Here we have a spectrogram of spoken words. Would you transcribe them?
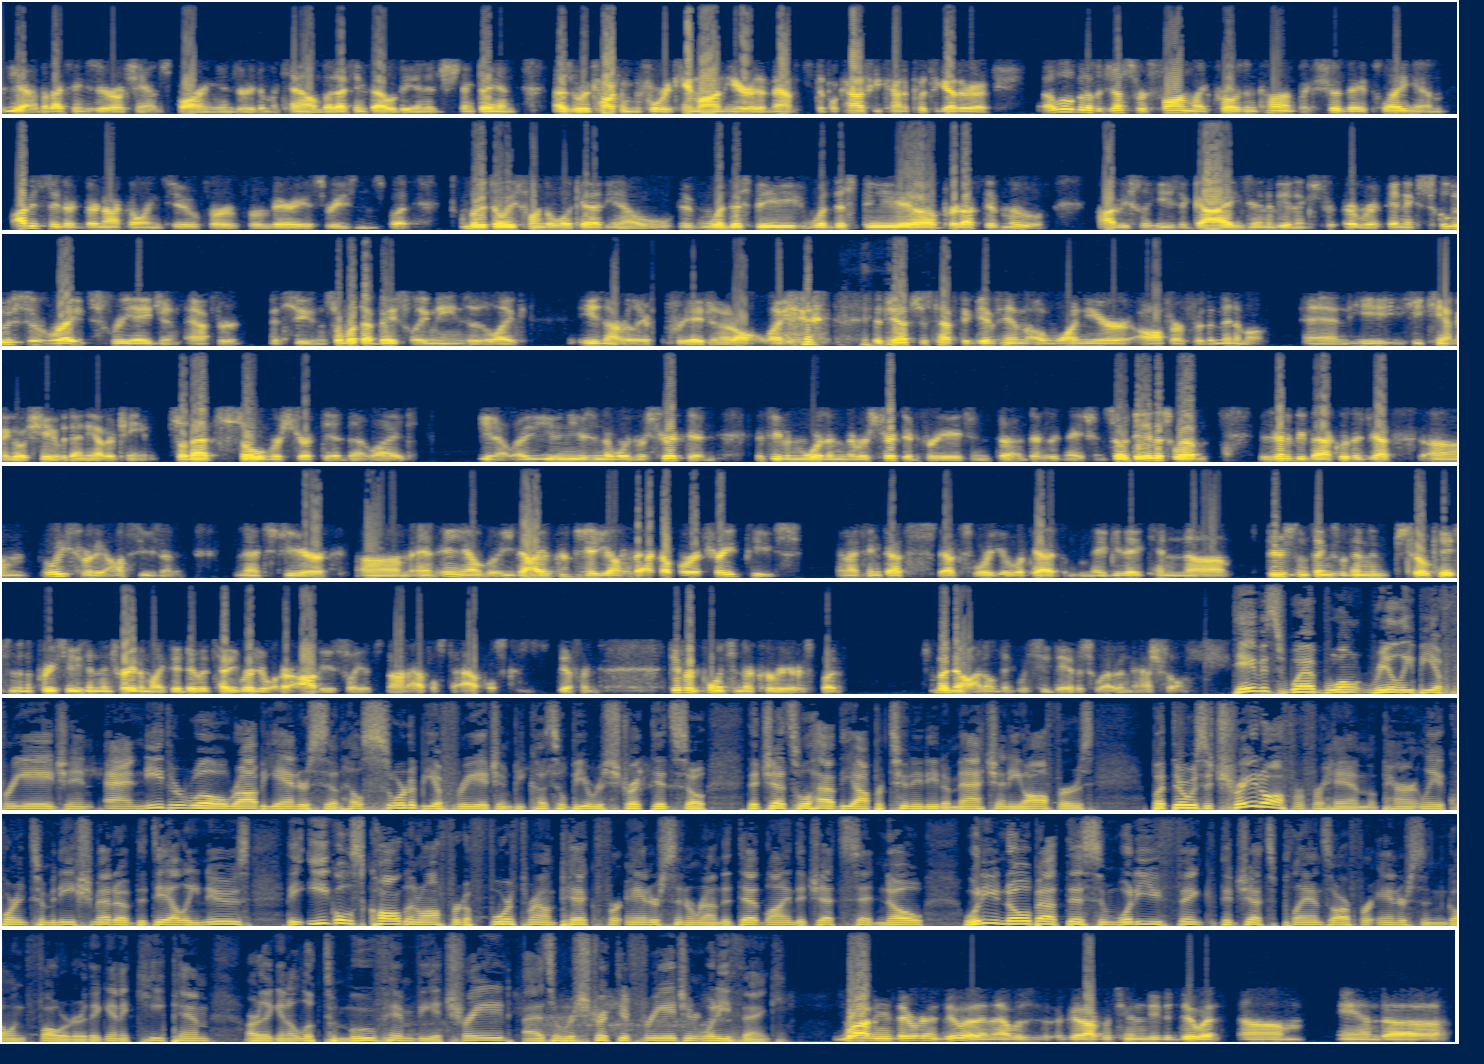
yeah, but I think zero chance barring injury to McCown. But I think that would be an interesting thing. And as we were talking before we came on here, that Matt Stypulkoski kind of put together a, a little bit of a just for fun, like pros and cons, like should they play him? Obviously, they're they're not going to for for various reasons, but but it's always fun to look at. You know, would this be would this be a productive move? Obviously, he's a guy. He's going to be an ex- an exclusive rights free agent after this season. So what that basically means is like he's not really a free agent at all. Like the Jets just have to give him a one year offer for the minimum, and he he can't negotiate with any other team. So that's so restricted that like you know even using the word restricted, it's even more than the restricted free agent uh, designation. So Davis Webb is going to be back with the Jets um, at least for the off season next year. Um, and, you know, you guys could be a young backup or a trade piece. And I think that's, that's where you look at maybe they can, uh, do some things with him and showcase him in the preseason and trade him like they did with Teddy Bridgewater. Obviously, it's not apples to apples because it's different, different points in their careers. But, but no, I don't think we see Davis Webb in Nashville. Davis Webb won't really be a free agent, and neither will Robby Anderson. He'll sort of be a free agent because he'll be restricted, so the Jets will have the opportunity to match any offers. But there was a trade offer for him, apparently, according to Manish Mehta of the Daily News. The Eagles called and offered a fourth round pick for Anderson around the deadline. The Jets said no. What do you know about this, and what do you think the Jets' plans are for Anderson going forward? Are they going to keep him? Are they going to look to move him via trade as a restricted free agent? What do you think? Well, I mean, they were going to do it, and that was a good opportunity to do it. Um, and uh,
